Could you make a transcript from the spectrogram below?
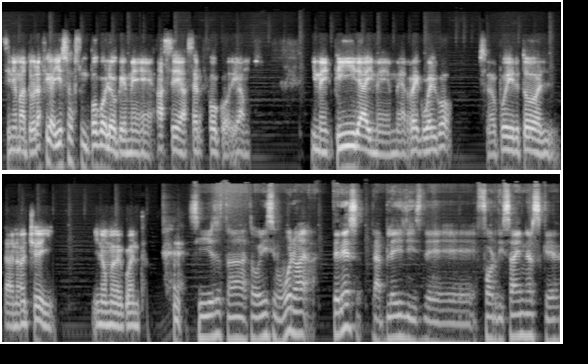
cinematográfica y eso es un poco lo que me hace hacer foco, digamos y me inspira y me, recuelgo, se me puede ir toda la noche y, no me doy cuenta. Sí, eso está, está buenísimo. Bueno, ah, tenés la playlist de For Designers que es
